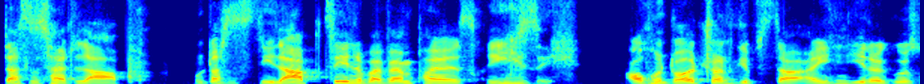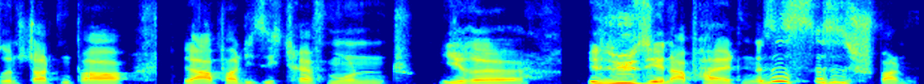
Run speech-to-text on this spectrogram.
Das ist halt Lab. Und das ist die Lab-Szene bei Vampire ist riesig. Auch in Deutschland gibt es da eigentlich in jeder größeren Stadt ein paar Laper, die sich treffen und ihre Illysien abhalten. Es ist, es ist spannend.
